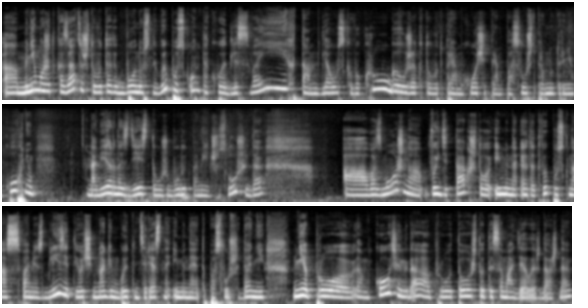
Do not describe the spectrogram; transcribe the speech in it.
А, мне может казаться, что вот этот бонусный выпуск, он такой для своих, там, для узкого круга, уже кто вот прям хочет прям послушать про внутреннюю кухню, наверное, здесь-то уже будут поменьше слушать, да, а возможно, выйдет так, что именно этот выпуск нас с вами сблизит, и очень многим будет интересно именно это послушать, да, не, не про там, коучинг, да, а про то, что ты сама делаешь, Даш, да.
